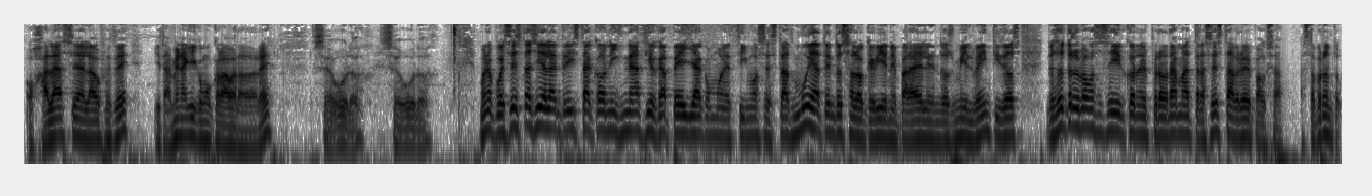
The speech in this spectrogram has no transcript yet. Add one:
ojalá sea la UFC y también aquí como colaborador, ¿eh? Seguro, seguro. Bueno, pues esta ha sido la entrevista con Ignacio Capella, como decimos, estad muy atentos a lo que viene para él en 2022. Nosotros vamos a seguir con el programa tras esta breve pausa. Hasta pronto.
